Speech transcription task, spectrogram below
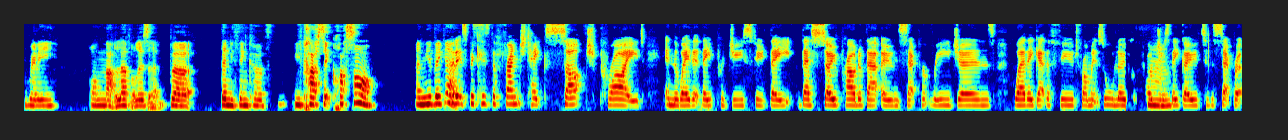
really on that level, is it? But then you think of your classic croissant and your baguette. But it's because the French take such pride in the way that they produce food. They they're so proud of their own separate regions where they get the food from. It's all local produce. Mm. They go to the separate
